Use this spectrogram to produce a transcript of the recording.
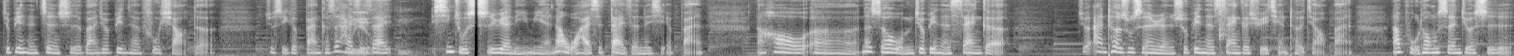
就变成正式的班，就变成附小的，就是一个班，可是还是在嗯新竹师院里面。那我还是带着那些班，然后呃那时候我们就变成三个，就按特殊生人数变成三个学前特教班，然后普通生就是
